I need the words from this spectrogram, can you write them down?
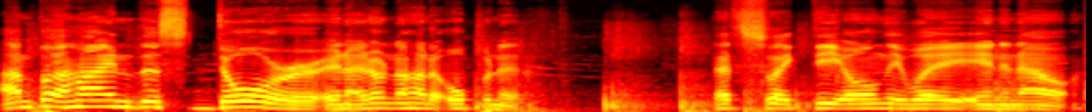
I'm behind this door and I don't know how to open it. That's like the only way in and out.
